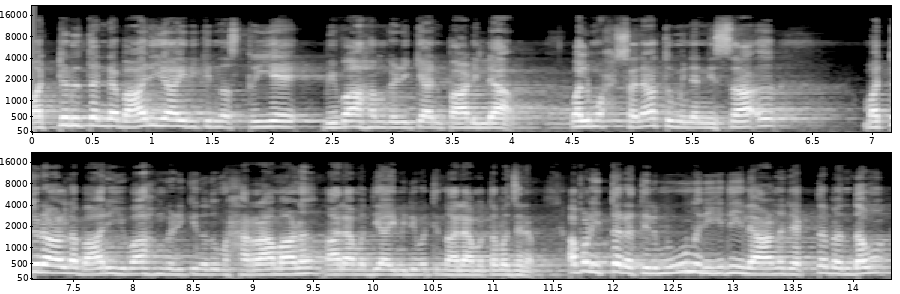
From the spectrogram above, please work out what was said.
മറ്റൊരുത്തന്റെ ഭാര്യയായിരിക്കുന്ന സ്ത്രീയെ വിവാഹം കഴിക്കാൻ പാടില്ല. വൽ മുഹ്സനാത്തു മിനൻ നിസാ മറ്റൊരാളുടെ ഭാര്യ വിവാഹം കഴിക്കുന്നതും ഹറാമാണ്. നാലാമധ്യായും ഇരുപത്തിനാലാമത്തെ വചനം. അപ്പോൾ ഇത്തരത്തിൽ മൂന്ന് രീതിയിലാണ് രക്തബന്ധം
